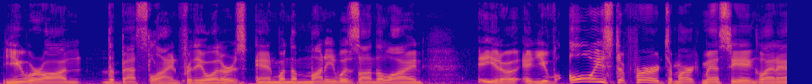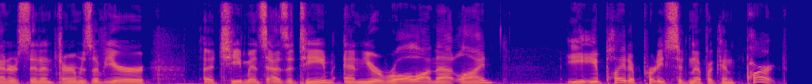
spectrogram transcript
you were on the best line for the Oilers, and when the money was on the line, you know, and you've always deferred to Mark Messier and Glenn Anderson in terms of your achievements as a team and your role on that line. You, you played a pretty significant part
